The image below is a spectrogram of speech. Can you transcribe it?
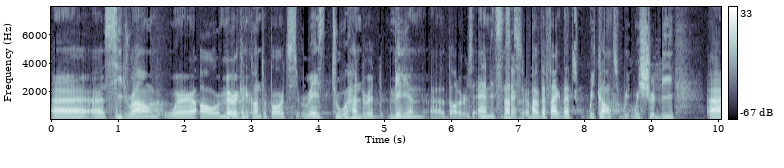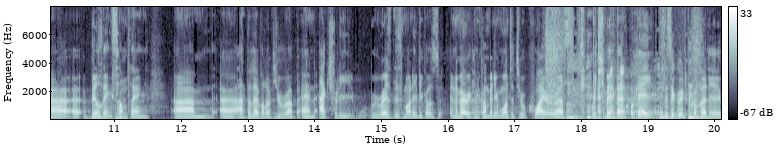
uh, uh, seed round where our American counterparts raised 200 million uh, dollars. And it's not exactly. about the fact that we can't. We, we should be uh, uh, building something um, uh, at the level of Europe. And actually, we raised this money because an American company wanted to acquire us, which made them, okay, this is a good company,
